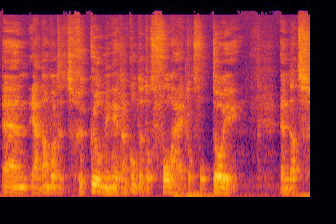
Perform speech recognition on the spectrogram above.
En ja, dan wordt het geculmineerd, dan komt het tot volheid, tot voltooiing. En dat,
